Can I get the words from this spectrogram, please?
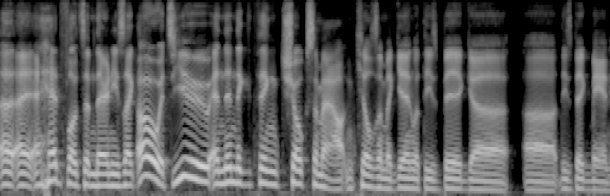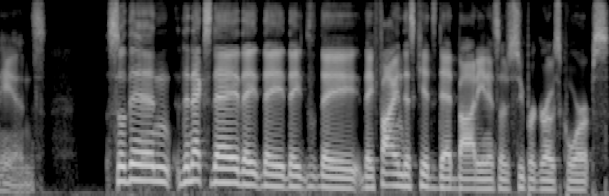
a, a head floats him there and he's like oh it's you. And then the thing chokes him out and kills him again with these big uh uh these big man hands. So then the next day they they they they they find this kid's dead body and it's a super gross corpse.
